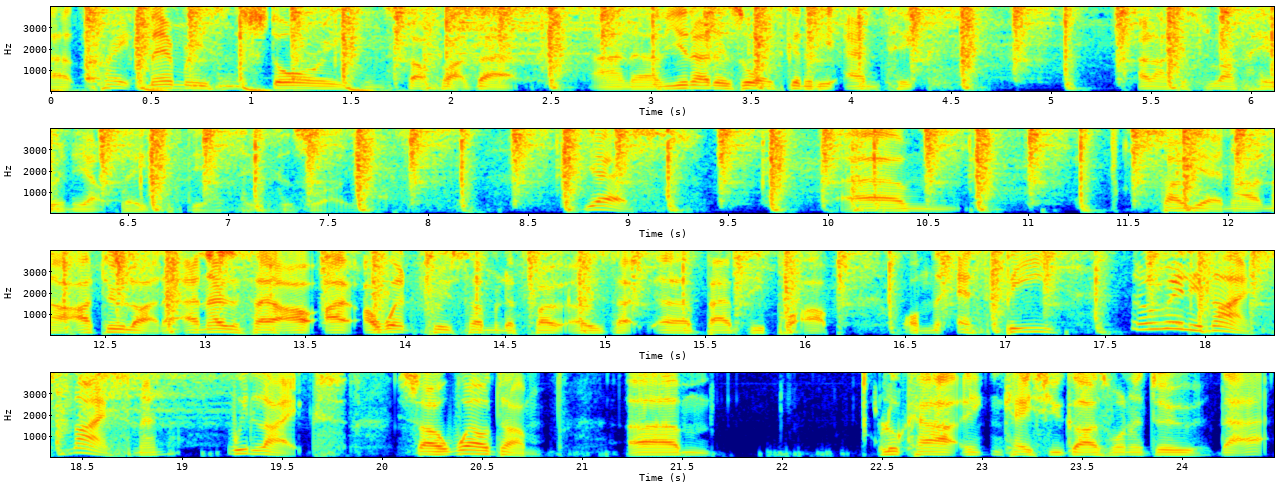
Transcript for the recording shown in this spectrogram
Uh, create memories and stories and stuff like that. And um, you know, there's always going to be antics. And I just love hearing the updates of the antics as well. Yes. Yes. Um, so yeah, no, no, I do like that. And as I say, I, I, went through some of the photos that uh, Babsy put up on the FB. They were really nice, nice man. We likes. So well done. Um, look out in case you guys want to do that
